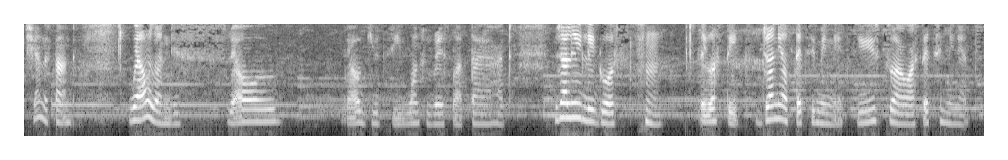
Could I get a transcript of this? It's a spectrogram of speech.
do you understand we're all on this we're all we're all guilty. We want to rest but tired. Usually Lagos, hmm, Lagos State, journey of 30 minutes. You use two hours, 30 minutes.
